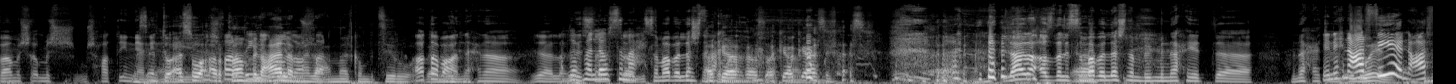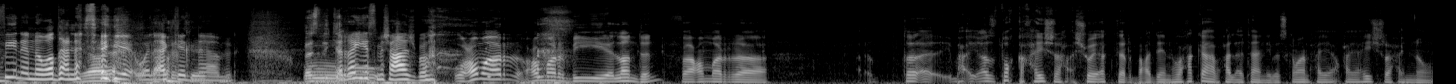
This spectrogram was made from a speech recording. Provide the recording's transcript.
فمش مش مش حاطين يعني أنتوا اسوء أرقام بالعالم هلا. عمالكم بتصيروا آه طبعا بأمريكا. إحنا لا لا لسه- لو لسه- سمحت. لسه ما بلشنا okay. خلاص okay okay أسف أسف لا لا قصدي لسه آه. ما بلشنا من من ناحية آه، من ناحية يعني إحنا. عارفين عارفين إنه وضعنا سيء ولكن بس الرئيس مش عاجبه. وعمر عمر بلندن فعمر آه، أتوقع حيشرح شوي أكثر بعدين. هو حكاها بحلقة تانية بس كمان حي- حيشرح إنه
